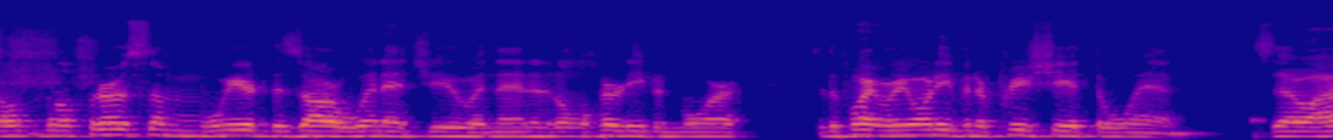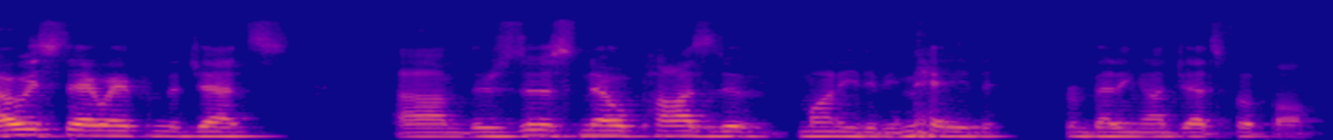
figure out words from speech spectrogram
they'll, they'll throw some weird, bizarre win at you, and then it'll hurt even more to the point where you won't even appreciate the win. So I always stay away from the Jets. Um, there's just no positive money to be made from betting on Jets football.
